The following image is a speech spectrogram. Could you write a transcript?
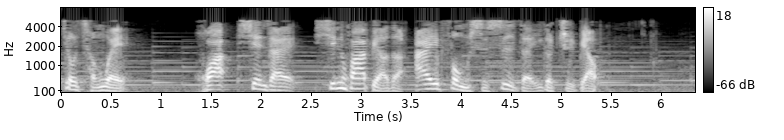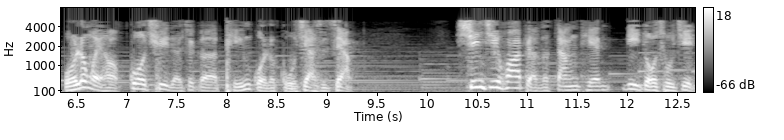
就成为花现在新发表的 iPhone 十四的一个指标，我认为哈，过去的这个苹果的股价是这样，新机发表的当天利多出尽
